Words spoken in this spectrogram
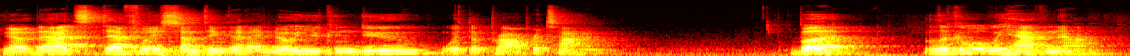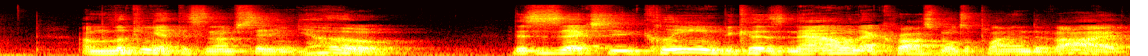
You know, that's definitely something that I know you can do with the proper time. But look at what we have now. I'm looking at this and I'm saying, yo, this is actually clean because now when I cross multiply and divide,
